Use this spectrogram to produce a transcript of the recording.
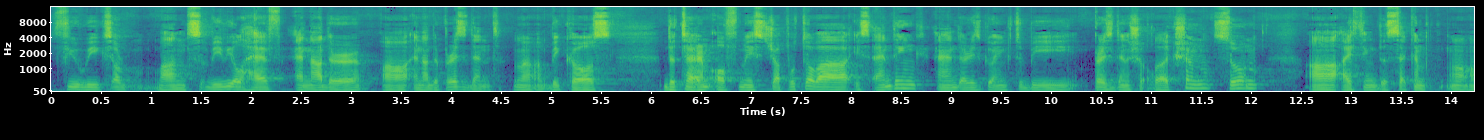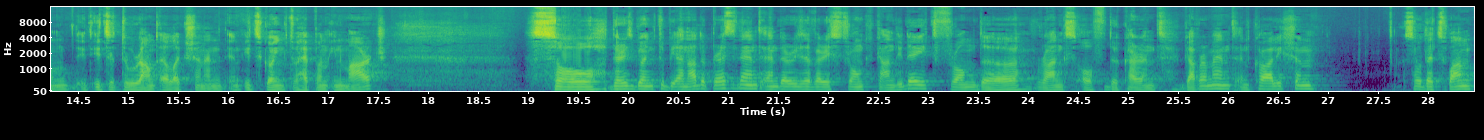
few weeks or months we will have another uh, another president uh, because the term of Ms. Čaputová is ending and there is going to be presidential election soon. Uh, I think the second, um, it, it's a two-round election and, and, it's going to happen in March. So there is going to be another president and there is a very strong candidate from the ranks of the current government and coalition. So that's one,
